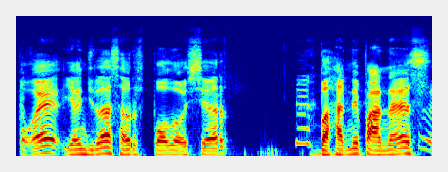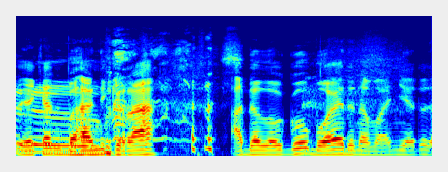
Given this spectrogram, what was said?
Pokoknya yang jelas harus polo shirt, bahannya panas ya kan, bahannya gerah. Ada logo, boy ada namanya itu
